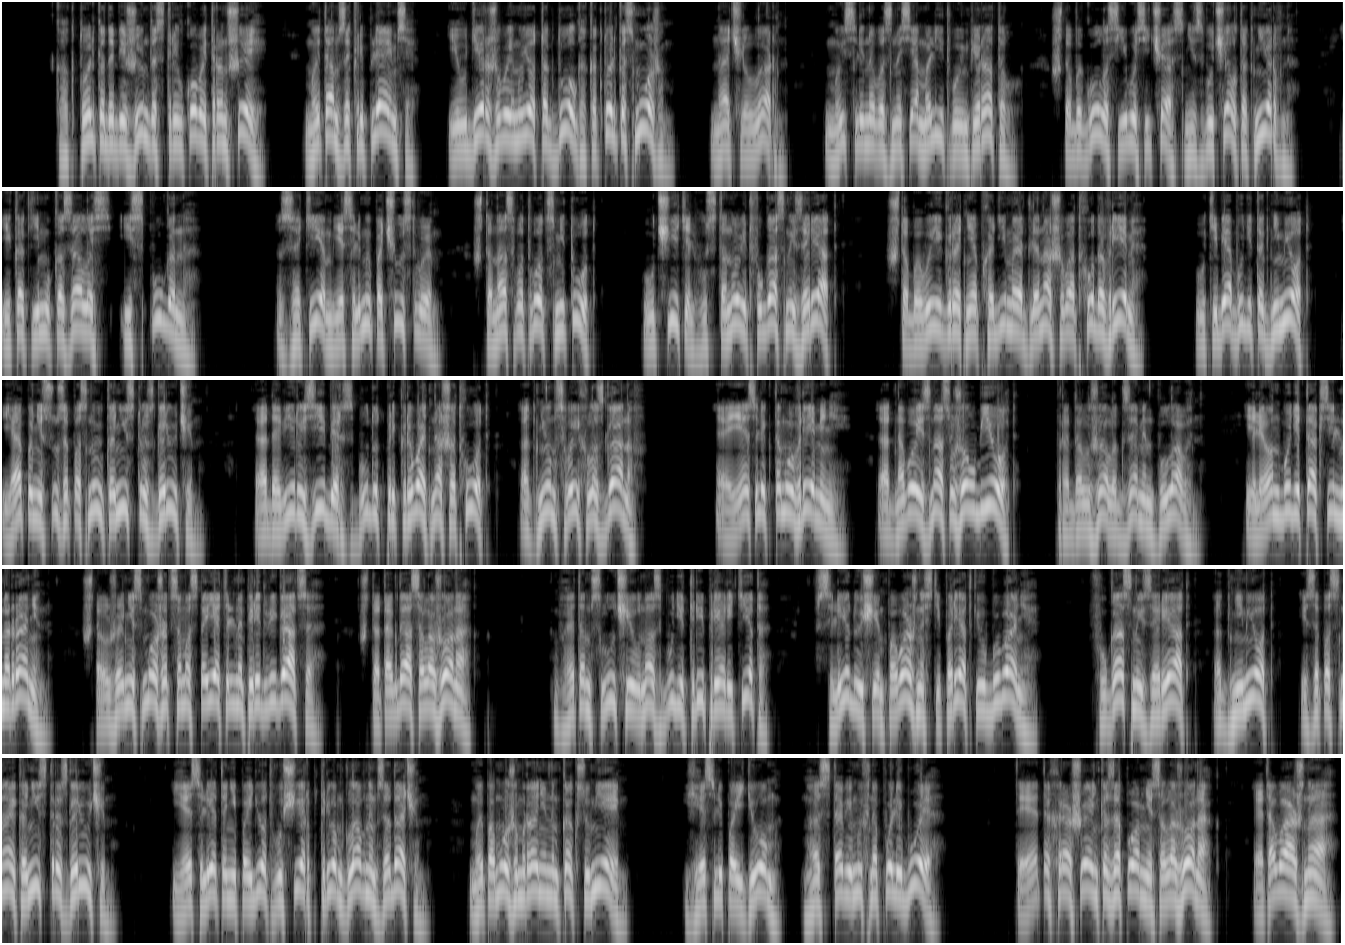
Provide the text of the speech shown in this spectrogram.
Как только добежим до стрелковой траншеи, мы там закрепляемся и удерживаем ее так долго, как только сможем. Начал Ларн, мысленно вознося молитву императору, чтобы голос его сейчас не звучал так нервно и, как ему казалось, испуганно. Затем, если мы почувствуем, что нас вот-вот сметут, учитель установит фугасный заряд, чтобы выиграть необходимое для нашего отхода время. У тебя будет огнемет, я понесу запасную канистру с горючим, а Давир и Зиберс будут прикрывать наш отход огнем своих лазганов. А если к тому времени одного из нас уже убьют, продолжал экзамен Булавин, или он будет так сильно ранен, что уже не сможет самостоятельно передвигаться, что тогда, Соложонок? В этом случае у нас будет три приоритета в следующем по важности порядке убывания. Фугасный заряд, огнемет и запасная канистра с горючим. Если это не пойдет в ущерб трем главным задачам, мы поможем раненым как сумеем. Если пойдем, мы оставим их на поле боя. Ты это хорошенько запомни, Соложонок, это важно.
